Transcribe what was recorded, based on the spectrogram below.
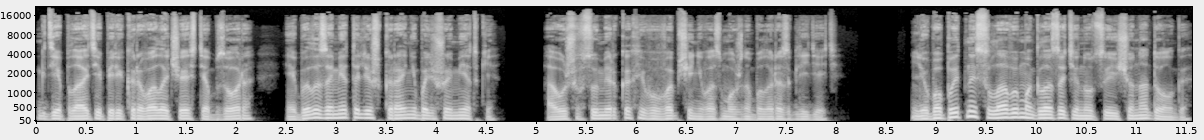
где платье перекрывало часть обзора, и было заметно лишь крайне большой метки, а уж в сумерках его вообще невозможно было разглядеть. Любопытность Славы могла затянуться еще надолго,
